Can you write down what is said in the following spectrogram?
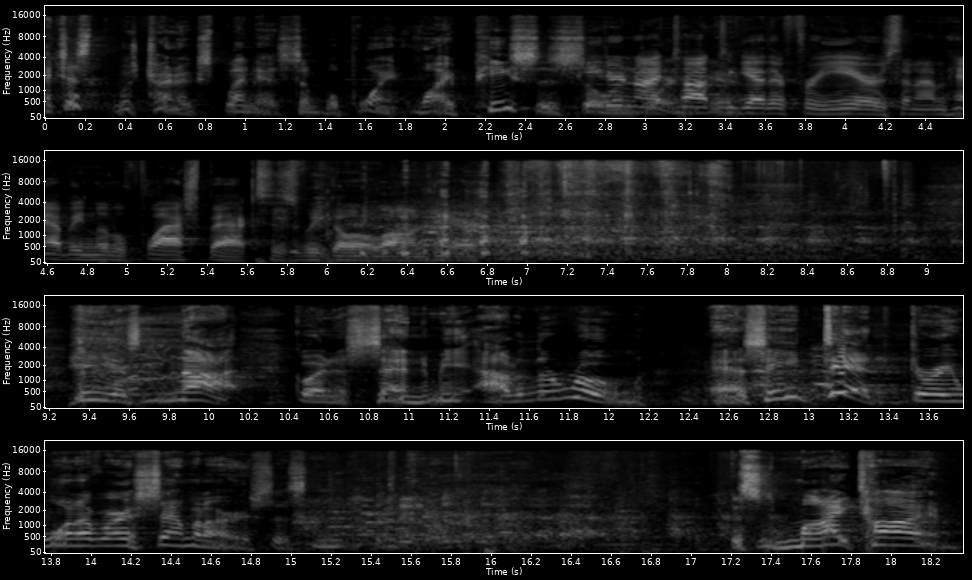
I just was trying to explain that simple point why peace is so Peter and I important. taught Yeah. together for years, and I'm having little flashbacks as we go along here. He is not going to send me out of the room as he did during one of our seminars. This, this is my time.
